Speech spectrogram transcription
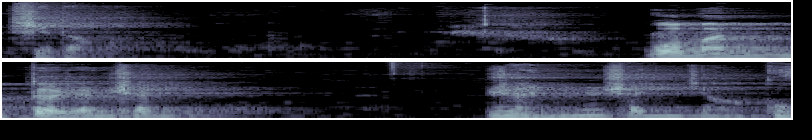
提到，我们的人生，人生叫果，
